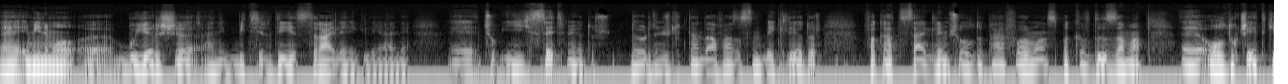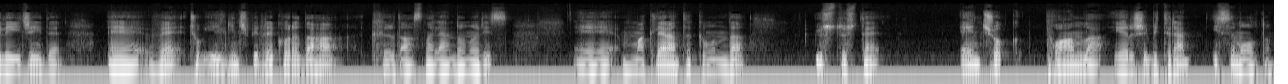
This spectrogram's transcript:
E, eminim o e, bu yarışı hani bitirdiği sırayla ilgili yani e, çok iyi hissetmiyordur. Dördüncülükten daha fazlasını bekliyordur. Fakat sergilemiş olduğu performans bakıldığı zaman e, oldukça etkileyiciydi. E, ve çok ilginç bir rekora daha kırdı aslında Lando Norris. McLaren takımında üst üste en çok puanla yarışı bitiren isim oldu.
